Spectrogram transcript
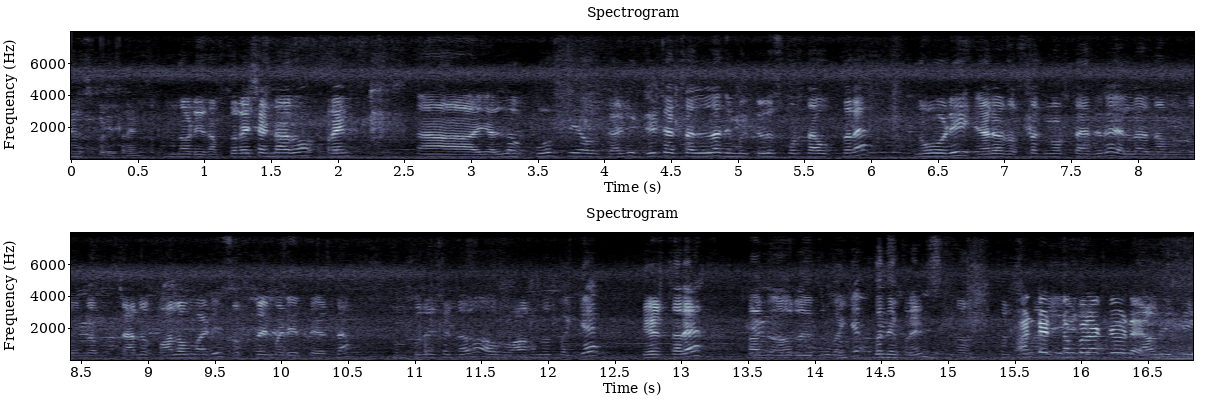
ತಿಳಿಸ್ಕೊಡಿ ಫ್ರೆಂಡ್ಸ್ ನೋಡಿ ನಮ್ಮ ಸುರೇಶ್ ಅಣ್ಣವರು ಫ್ರೆಂಡ್ಸ್ ಎಲ್ಲ ಪೂರ್ತಿ ಅವ್ರ ಗಾಡಿ ಡೀಟೇಲ್ಸ್ ಎಲ್ಲ ನಿಮಗೆ ತಿಳಿಸ್ಕೊಡ್ತಾ ಹೋಗ್ತಾರೆ. ನೋಡಿ, ಯಾರ್ಯಾರು ಹೊಸ್ದಾಗಿ ನೋಡ್ತಾ ಇದ್ದೀರಾ, ಎಲ್ಲ ನಮ್ಮದು ನಮ್ಮ ಚಾನಲ್ ಫಾಲೋ ಮಾಡಿ ಸಬ್ಸ್ಕ್ರೈಬ್ ಮಾಡಿ ಅಂತ ಹೇಳ್ತಾ ನಮ್ಮ ಸುರೇಶ್ ಅಣ್ಣವರು ಅವ್ರ ವಾಹನದ ಬಗ್ಗೆ ಹೇಳ್ತಾರೆ. ಅದು ಅವ್ರ ಇದ್ರ ಬಗ್ಗೆ. ಬನ್ನಿ ಫ್ರೆಂಡ್ಸ್ ಕಾಂಟ್ಯಾಕ್ಟ್ ನಂಬರ್ ಹಾಕಿಬಿಡಿ. ಯಾವ ರೀತಿ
